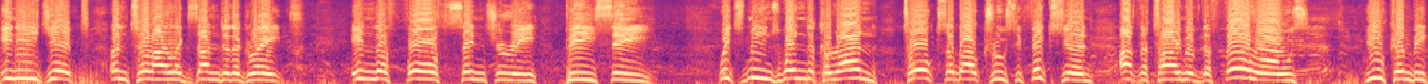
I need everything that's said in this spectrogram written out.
in Egypt until Alexander the Great in the 4th century BC which means when the Quran talks about crucifixion at the time of the pharaohs, you can be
